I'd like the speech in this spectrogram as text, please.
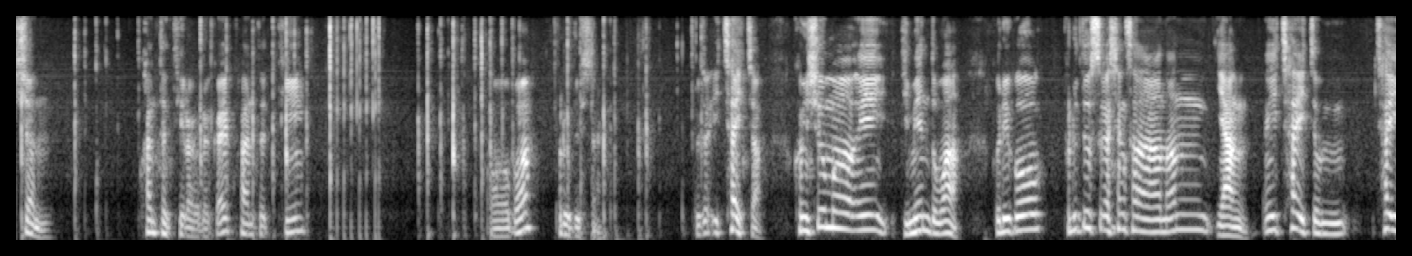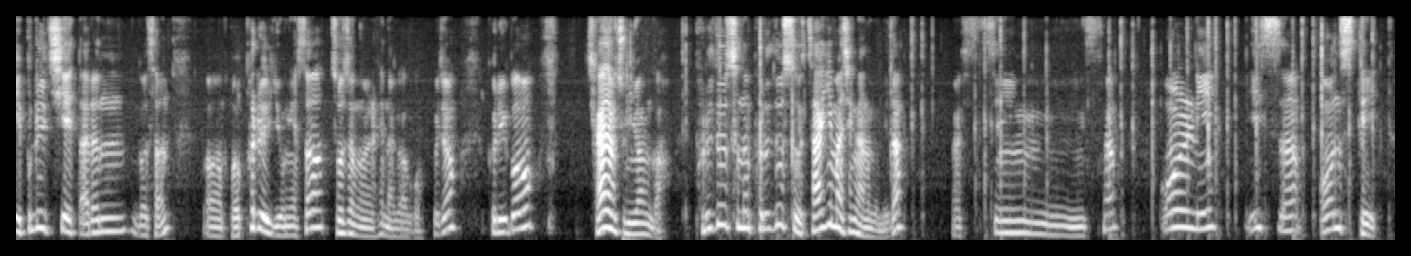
production quantity라 그럴까요? quantity of production 그죠? 이 차이점 컨슈머의 디맨드와 그리고 프로듀스가 생산하는 양의 차이점 차이 불일치에 따른 것은 어, 버퍼를 이용해서 조정을 해 나가고 그죠? 그리고 가장 중요한 거 프로듀스는 프로듀스 자기만 생각하는 겁니다. things only is on state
